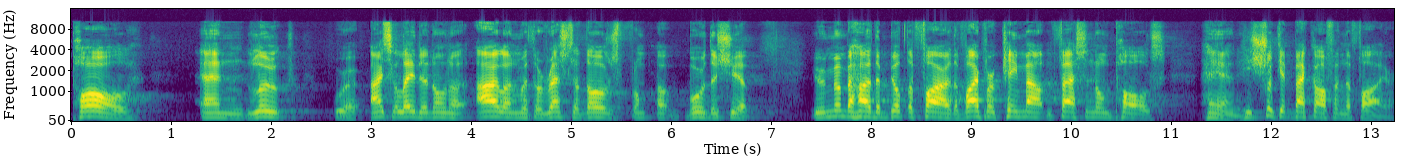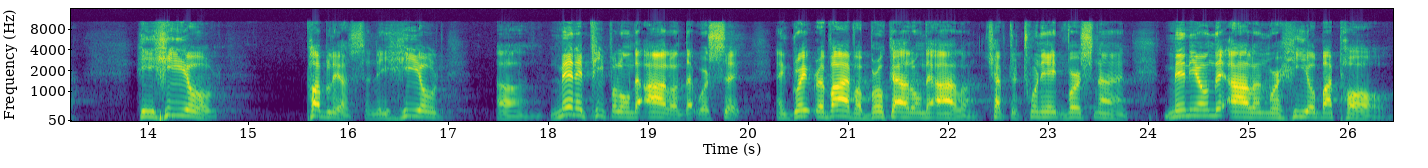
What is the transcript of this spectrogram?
Paul and Luke were isolated on an island with the rest of those from aboard the ship. You remember how they built the fire? The viper came out and fastened on Paul's hand. He shook it back off in the fire. He healed Publius and he healed uh, many people on the island that were sick. And great revival broke out on the island. Chapter 28, verse 9. Many on the island were healed by Paul.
